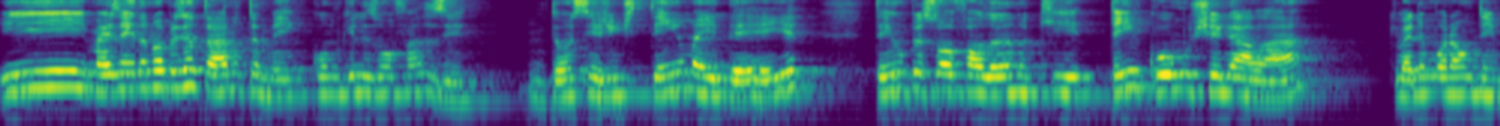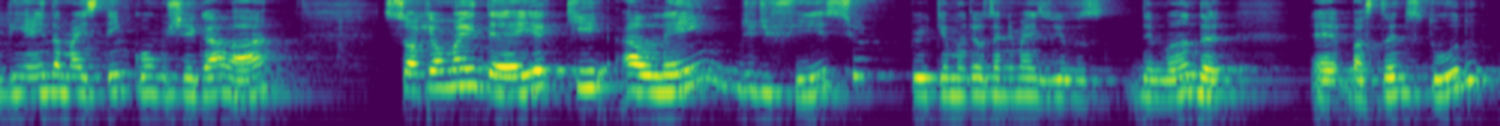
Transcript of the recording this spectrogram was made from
E mas ainda não apresentaram também como que eles vão fazer. Então assim, a gente tem uma ideia, tem um pessoal falando que tem como chegar lá, que vai demorar um tempinho ainda, mas tem como chegar lá. Só que é uma ideia que além de difícil, porque manter os animais vivos demanda é, bastante estudo,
